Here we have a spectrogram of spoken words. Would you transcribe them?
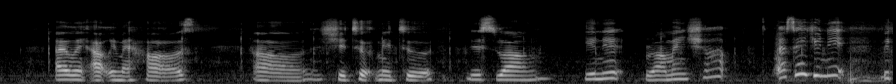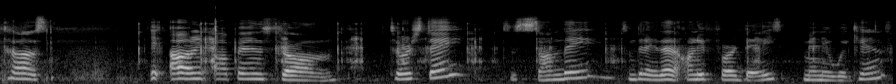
I went out with my house. Uh, she took me to this one unique ramen shop. I say unique because it only opens from Thursday to Sunday, something like that. Only four days, many weekends.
